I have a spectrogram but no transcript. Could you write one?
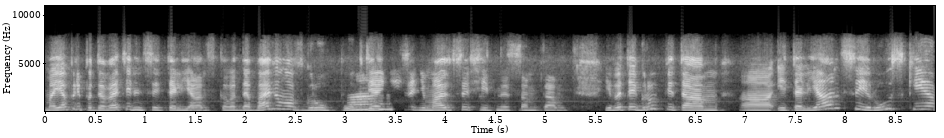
моя преподавательница итальянского добавила в группу, а -а -а. где они занимаются фитнесом там. И в этой группе там а, итальянцы русские,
